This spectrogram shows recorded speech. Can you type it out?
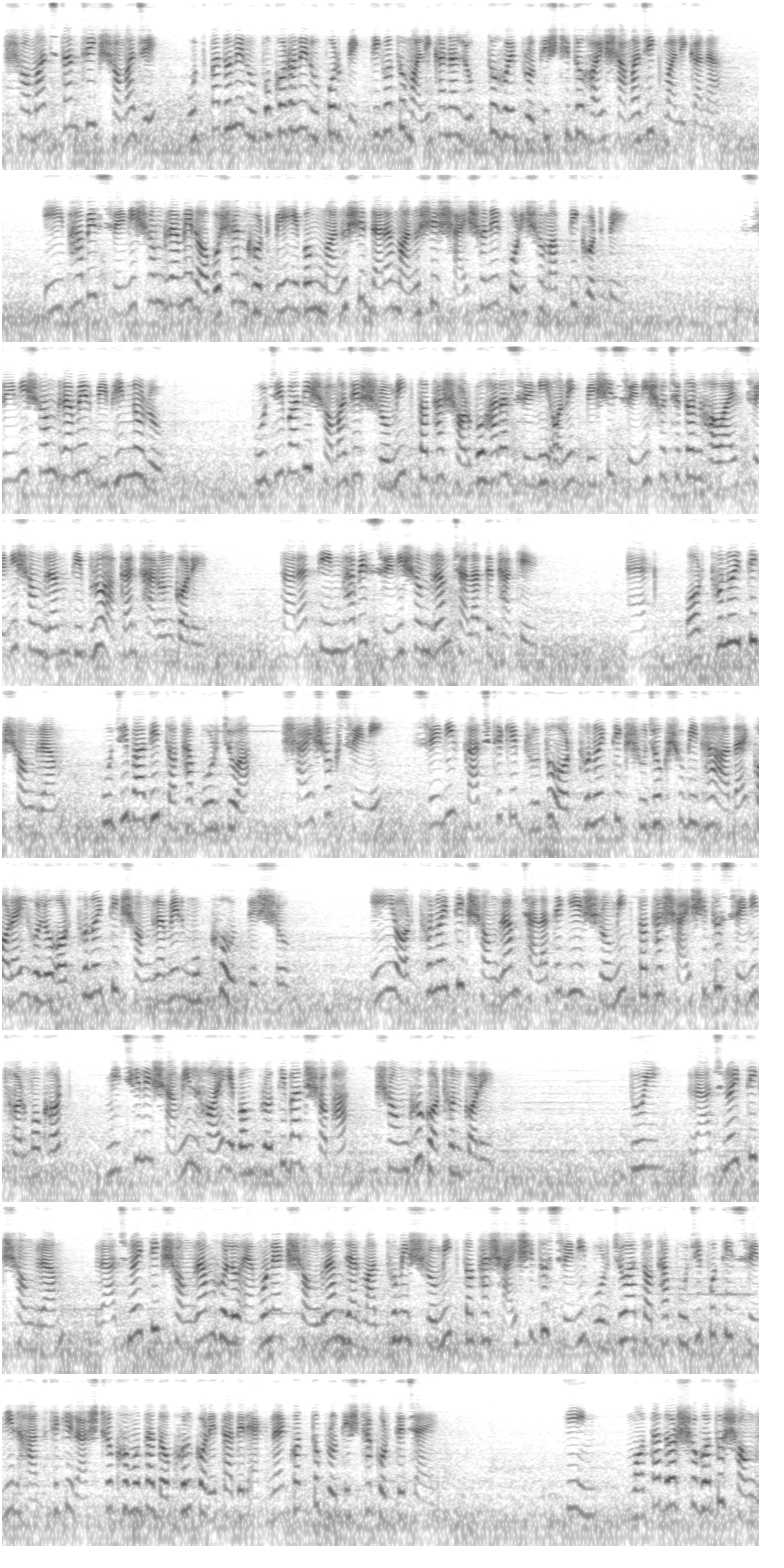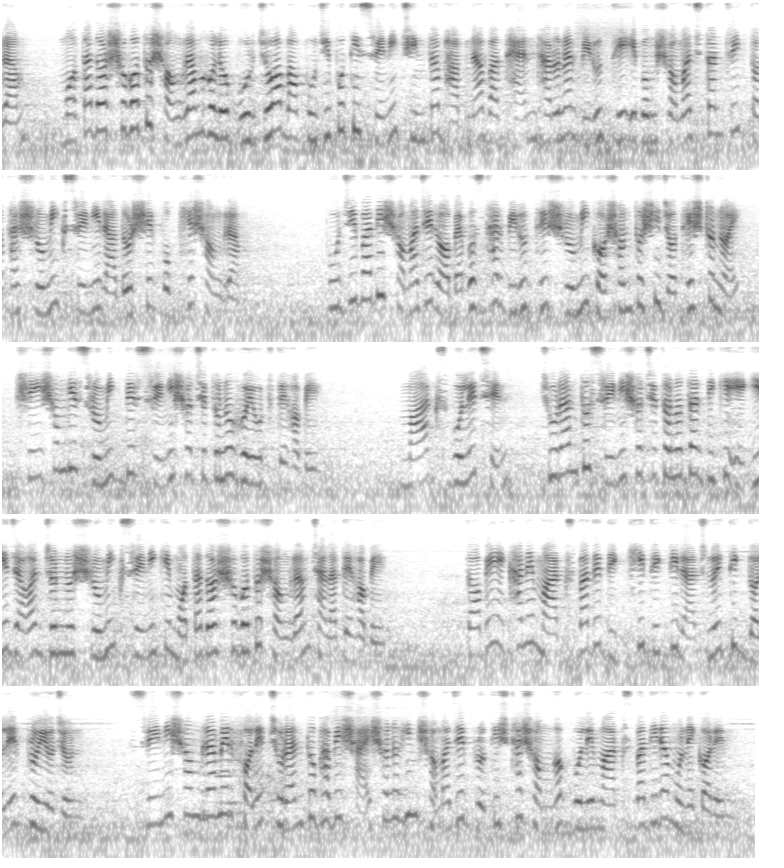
সমাজতান্ত্রিক সমাজে উৎপাদনের উপকরণের উপর ব্যক্তিগত মালিকানা লুপ্ত হয়ে প্রতিষ্ঠিত হয় সামাজিক মালিকানা। এইভাবে শ্রেণি সংগ্রামের অবসান ঘটবে এবং মানুষের দ্বারা মানুষের শাসনের পরিসমাপ্তি ঘটবে। শ্রেণি সংগ্রামের বিভিন্ন রূপ। পুঁজিবাদী সমাজের শ্রমিক তথা সর্বহারা শ্রেণি অনেক বেশি শ্রেণি সচেতন হওয়ায় শ্রেণি সংগ্রাম তীব্র আকার ধারণ করে। তারা তিনভাবে শ্রেণি সংগ্রাম চালাতে থাকে। এক, অর্থনৈতিক সংগ্রাম। পুঁজিবাদী তথা বুর্জোয়া, শাসক শ্রেণি, শ্রেণির কাছ থেকে দ্রুত অর্থনৈতিক সুযোগ সুবিধা আদায় করাই হল অর্থনৈতিক সংগ্রামের মুখ্য উদ্দেশ্য। এই অর্থনৈতিক সংগ্রাম চালাতে গিয়ে শ্রমিক তথা শাসিত শ্রেণি ধর্মঘট, মিছিলে সামিল হয় এবং প্রতিবাদ সভা, সংঘ গঠন করে। দুই, রাজনৈতিক সংগ্রাম রাজনৈতিক সংগ্রাম হলো এমন এক সংগ্রাম যার মাধ্যমে শ্রমিক তথা শাসিত শ্রেণি বুর্জোয়া তথা পুঁজিপতি শ্রেণির হাত থেকে রাষ্ট্র ক্ষমতা দখল করে তাদের একনায়কত্ব প্রতিষ্ঠা করতে চায়। তিন, মতাদর্শগত সংগ্রাম। মতাদর্শগত সংগ্রাম হল বুর্জোয়া বা পুঁজিপতি শ্রেণি চিন্তা ভাবনা বা ধ্যান ধারণার বিরুদ্ধে এবং সমাজতান্ত্রিক তথা শ্রমিক শ্রেণির আদর্শের পক্ষে সংগ্রাম। পুঁজিবাদী সমাজের অব্যবস্থার বিরুদ্ধে শ্রমিক অসন্তোষী যথেষ্ট নয় সেই সঙ্গে শ্রমিকদের শ্রেণি সচেতনও হয়ে উঠতে হবে। মার্কস বলেছেন, চূড়ান্ত শ্রেণি সচেতনতার দিকে এগিয়ে যাওয়ার জন্য শ্রমিক শ্রেণীকে মতাদর্শগত সংগ্রাম চালাতে হবে। তবে এখানে মার্ক্সবাদে দীক্ষিত একটি রাজনৈতিক দলের প্রয়োজন। শ্রেণি সংগ্রামের ফলে চূড়ান্তভাবে শাসনহীন সমাজের প্রতিষ্ঠা সম্ভব বলে মার্ক্সবাদীরা মনে করেন।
